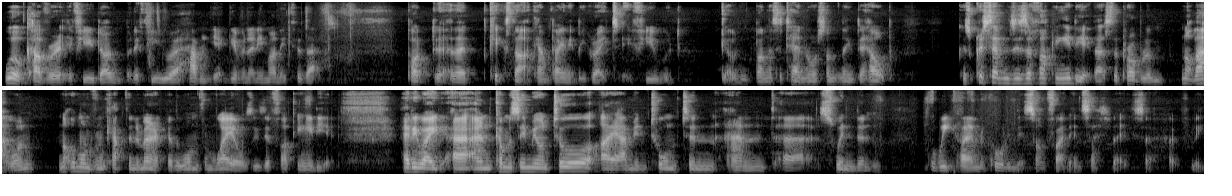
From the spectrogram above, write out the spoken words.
We'll cover it if you don't, but if you uh, haven't yet given any money to that pod, uh, the Kickstarter campaign, it'd be great if you would go and bung us a tenner or something to help. Because Chris Evans is a fucking idiot. That's the problem. Not that one. Not the one from Captain America. The one from Wales. He's a fucking idiot. Anyway, uh, and come and see me on tour. I am in Taunton and uh, Swindon the week I am recording this on Friday and Saturday. So hopefully,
